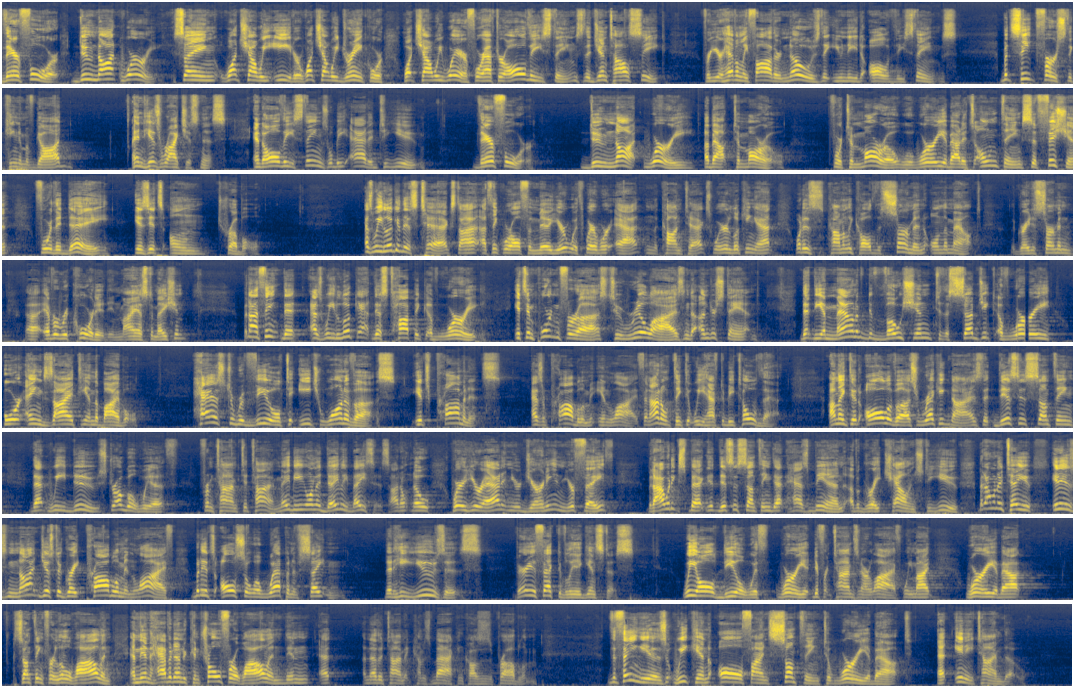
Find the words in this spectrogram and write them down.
Therefore, do not worry, saying, What shall we eat, or what shall we drink, or what shall we wear? For after all these things the Gentiles seek, for your heavenly Father knows that you need all of these things. But seek first the kingdom of God and his righteousness, and all these things will be added to you. Therefore, do not worry about tomorrow, for tomorrow will worry about its own things. Sufficient for the day is its own trouble. As we look at this text, I, I, think we're all familiar with where we're at in the context. We're looking at what is commonly called the Sermon on the Mount, the greatest sermon uh, ever recorded, in my estimation. But I think that as we look at this topic of worry, it's important for us to realize and to understand that the amount of devotion to the subject of worry or anxiety in the Bible has to reveal to each one of us its prominence as a problem in life. And I don't think that we have to be told that. I think that all of us recognize that this is something that we do struggle with from time to time, maybe on a daily basis. I don't know where you're at in your journey and your faith, but I would expect that this is something that has been of a great challenge to you. But I want to tell you, it is not just a great problem in life, but it's also a weapon of Satan that he uses very effectively against us. We all deal with worry at different times in our life. We might worry about something for a little while and, and then have it under control for a while, and then at another time it comes back and causes a problem. The thing is, we can all find something to worry about at any time, though.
